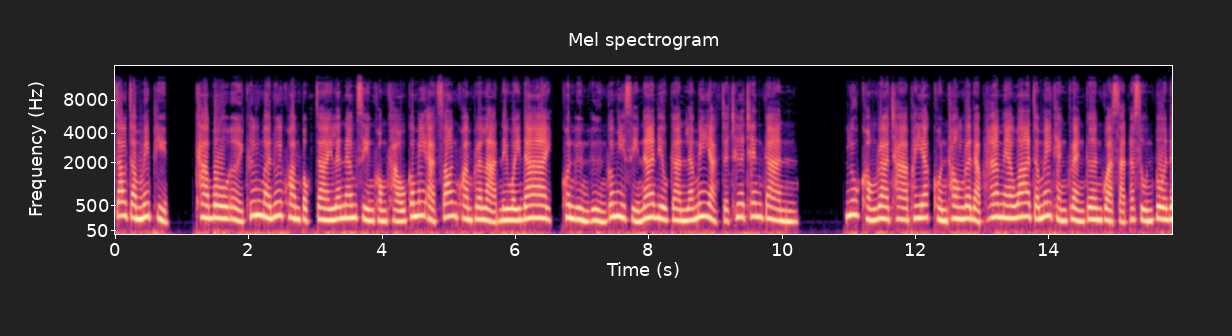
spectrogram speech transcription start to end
เจ้าจำไม่ผิด คาโบเอ่ยขึ้นมาด้วยความตกใจและน้ำเสียงของเขาก็ไม่อาจซ่อนความประหลาดในไว้ได้ คนอื่นๆ ก็มีสีหน้าเดียวกันและไม่อยากจะเชื่อเช่นกัน ลูกของราชาพยัคฆ์ขนทองระดับห้าแม้ว่าจะไม่แข็งแกร่งเกินกว่าสัตว์อสูรตัวใ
